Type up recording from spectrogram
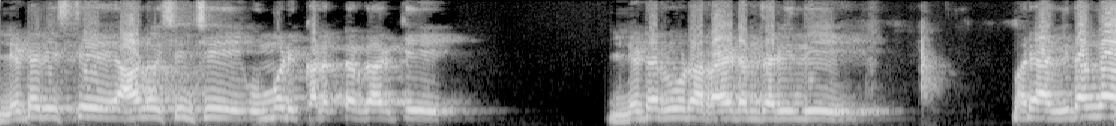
లెటర్ ఇస్తే ఆలోచించి ఉమ్మడి కలెక్టర్ గారికి లెటర్ కూడా రాయడం జరిగింది. మరి ఆ విధంగా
